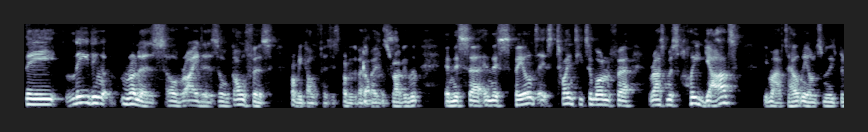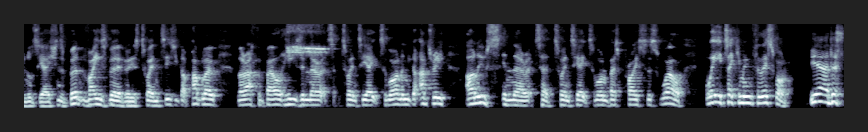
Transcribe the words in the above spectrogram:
The leading runners or riders or golfers probably golfers is probably the best golfers. way of describing them in this uh, in this field. It's twenty to one for Rasmus Højgaard. You might have to help me on some of these pronunciations. Bernd Wiesberger is twenties. You've got Pablo Larrazabal, he's in there at twenty eight to one, and you've got Adri Arnaus in there at uh, twenty eight to one, best price as well. Where are you taking him in for this one? Yeah, this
